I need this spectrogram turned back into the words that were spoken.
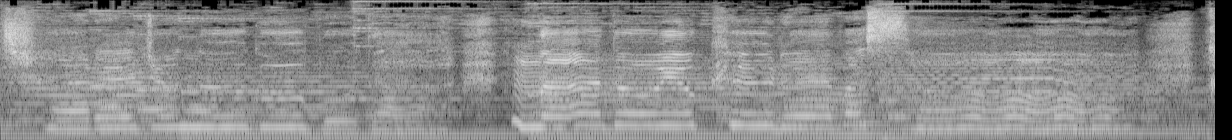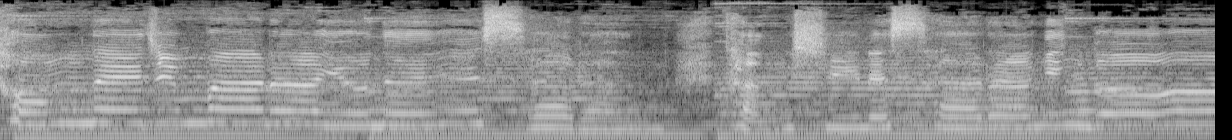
잘 알죠 누구보다. 나도요 그래봤어. 겁내지 말아요 내 사랑. 당신의 사랑인 걸.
